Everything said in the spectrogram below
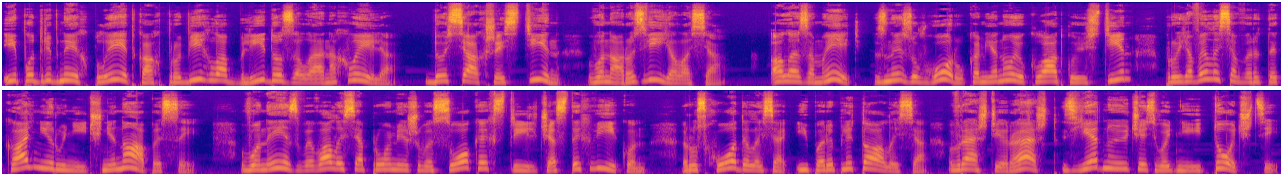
і по дрібних плитках пробігла блідо-зелена хвиля. Досягши стін, вона розвіялася. Але за мить знизу вгору кам'яною кладкою стін проявилися вертикальні рунічні написи. Вони звивалися проміж високих стрільчастих вікон, розходилися і перепліталися, врешті-решт, з'єднуючись в одній точці,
